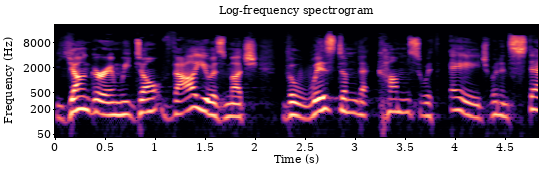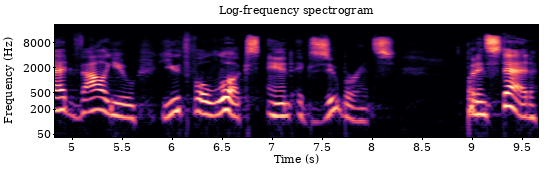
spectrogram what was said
younger, and we don't value as much the wisdom that comes with age, but instead value youthful looks and exuberance. But instead,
